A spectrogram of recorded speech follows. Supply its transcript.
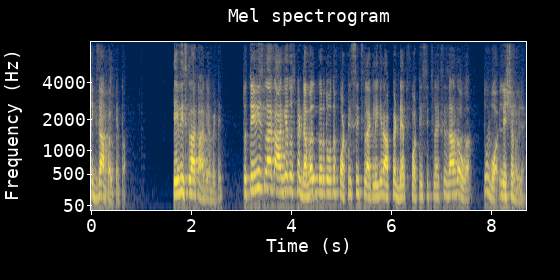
एग्ज़ाम्पल कहता हूँ। तेईस लाख आ गया बेटे। तो तेईस लाख आ गया तो उसका डबल करो तो होता फोर्टी सिक्स लाख लेकिन आपका डेप्थ फोर्टी सिक्स लाख से ज़्यादा होगा तो वॉलेशन हो जाएगा।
